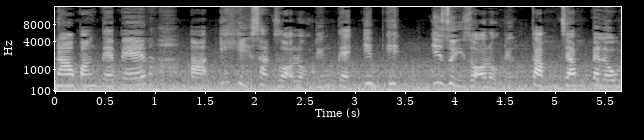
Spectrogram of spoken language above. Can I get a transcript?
nào bằng tế bên à ít hi sắc rõ lâu đứng, tế ít ít ít rủi rõ lâu đứng, cầm chăm bê lâu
